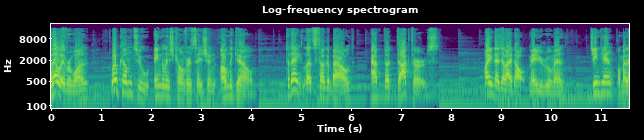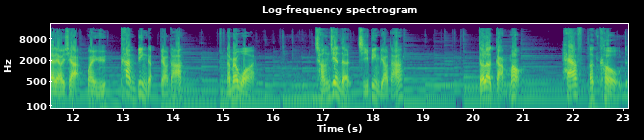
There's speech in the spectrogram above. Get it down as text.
Hello, everyone. Welcome to English Conversation on the Go. Today, let's talk about at the doctor's. 欢迎大家来到美语入门。今天我们来聊一下关于看病的表达。Number one，常见的疾病表达。得了感冒，have a cold，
